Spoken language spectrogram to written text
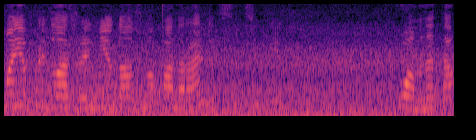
мое предложение должно понравиться тебе. Комната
